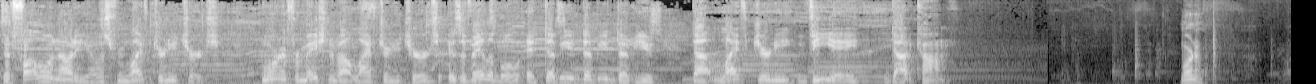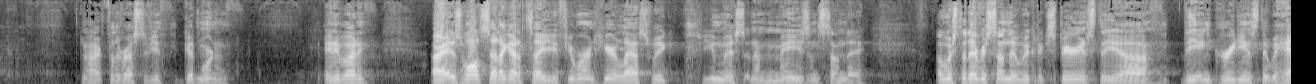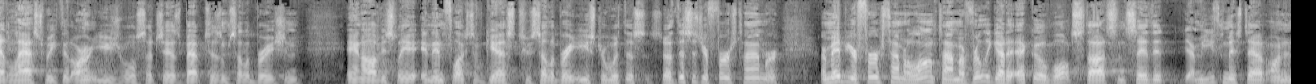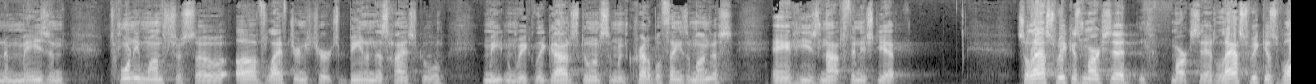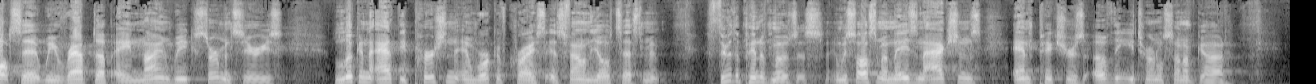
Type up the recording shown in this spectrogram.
The following audio is from Life Journey Church. More information about Life Journey Church is available at www.lifejourneyva.com. Morning. All right, for the rest of you, good morning. Anybody? All right, as Walt said, I got to tell you, if you weren't here last week, you missed an amazing Sunday. I wish that every Sunday we could experience the, uh, the ingredients that we had last week that aren't usual, such as baptism celebration and obviously an influx of guests to celebrate Easter with us. So if this is your first time, or, or maybe your first time in a long time, I've really got to echo Walt's thoughts and say that, I mean, you've missed out on an amazing 20 months or so of Life Journey Church being in this high school meeting weekly. God's doing some incredible things among us, and He's not finished yet. So last week, as Mark said, Mark said, last week, as Walt said, we wrapped up a nine week sermon series looking at the person and work of Christ as found in the Old Testament through the pen of Moses, and we saw some amazing actions and pictures of the eternal Son of God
